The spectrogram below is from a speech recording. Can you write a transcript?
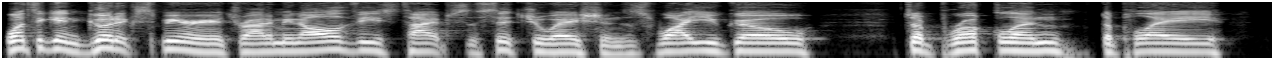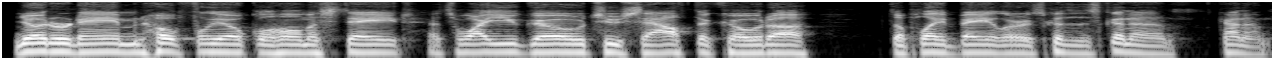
once again, good experience, right? I mean, all of these types of situations. It's why you go to Brooklyn to play Notre Dame and hopefully Oklahoma State. That's why you go to South Dakota to play Baylor, is because it's going to kind of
